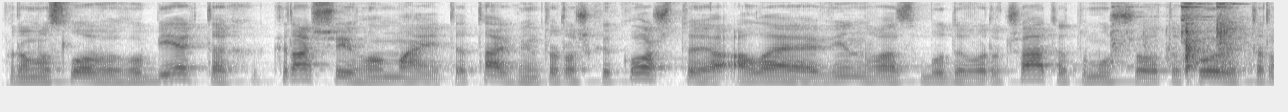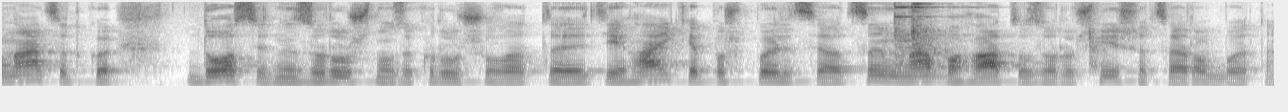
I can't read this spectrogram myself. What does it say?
промислових об'єктах, краще його маєте. Так, він трошки коштує, але він вас буде виручати, тому що такою 13-кою досить незручно закручувати ті гайки по шпильці, а цим набагато зручніше це робити.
